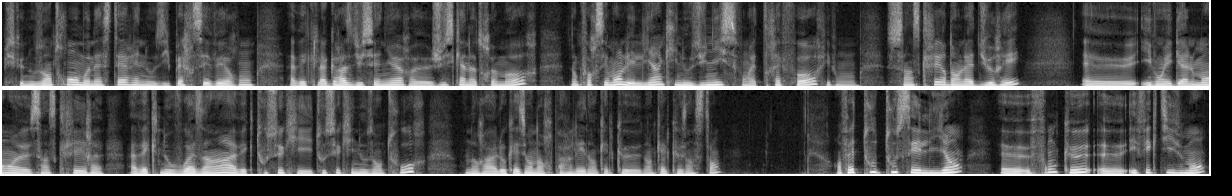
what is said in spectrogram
puisque nous entrons au monastère et nous y persévérons avec la grâce du Seigneur jusqu'à notre mort. Donc forcément, les liens qui nous unissent vont être très forts, ils vont s'inscrire dans la durée. Euh, ils vont également euh, s'inscrire avec nos voisins, avec tous ceux qui, tous ceux qui nous entourent. On aura l'occasion d'en reparler dans quelques, dans quelques instants. En fait, tous ces liens euh, font que, effectivement,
